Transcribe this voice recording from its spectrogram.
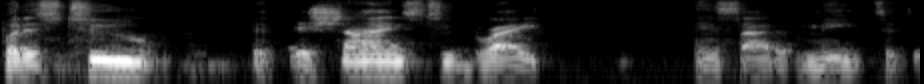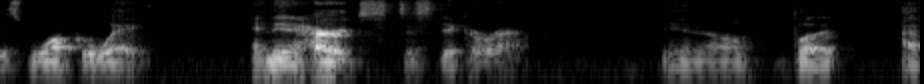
but it's too it, it shines too bright inside of me to just walk away and it hurts to stick around you know but i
